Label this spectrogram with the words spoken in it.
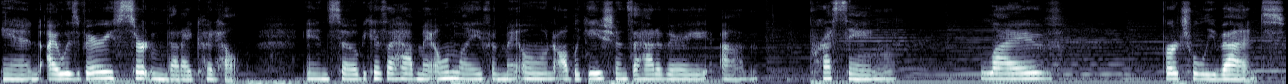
And I was very certain that I could help. And so, because I have my own life and my own obligations, I had a very um, pressing live virtual event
